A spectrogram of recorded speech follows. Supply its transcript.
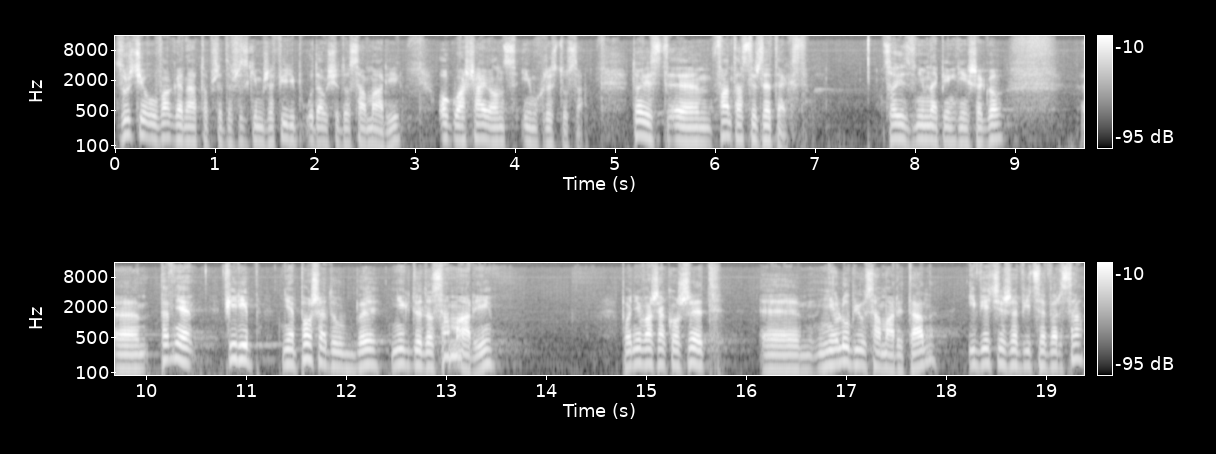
Zwróćcie uwagę na to przede wszystkim, że Filip udał się do Samarii, ogłaszając im Chrystusa. To jest fantastyczny tekst. Co jest w nim najpiękniejszego? Pewnie Filip nie poszedłby nigdy do Samarii, ponieważ jako Żyd nie lubił Samarytan i wiecie, że vice versa?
